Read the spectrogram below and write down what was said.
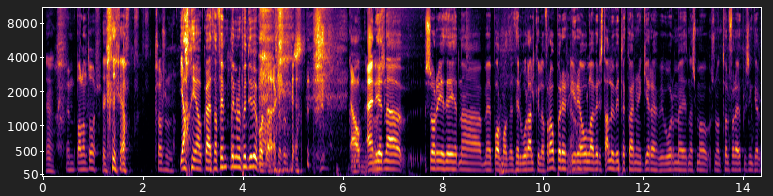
Já, um Ballon d'Or, já, klásuluna Já, já, hvað er það, 5 miljónum pundi viðbóta? Já, en hérna, sorry þegar hérna með Bormáð, þeir voru algjörlega frábærir. Íri Óla verðist alveg vita hvað hann er að gera. Við vorum með hérna smá svona tölfara upplýsingar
